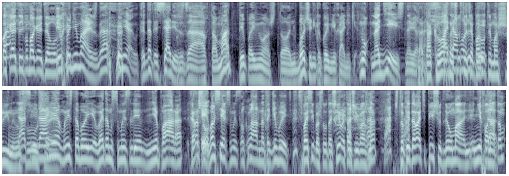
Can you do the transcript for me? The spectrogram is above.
Пока это не помогает диалогу. Ты понимаешь, да? Нет, когда ты сядешь за автомат, ты поймешь, что больше никакой механики. Ну, надеюсь, наверное. Да так классно Хотя, чувствовать обороты ты... машины. Ну, До слушай. свидания, мы с тобой в этом смысле не пара. Хорошо. Эй, во всех смыслах, ладно, так и быть. Спасибо, что уточнил, это очень важно. Что передавать пищу для ума не фанатам.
